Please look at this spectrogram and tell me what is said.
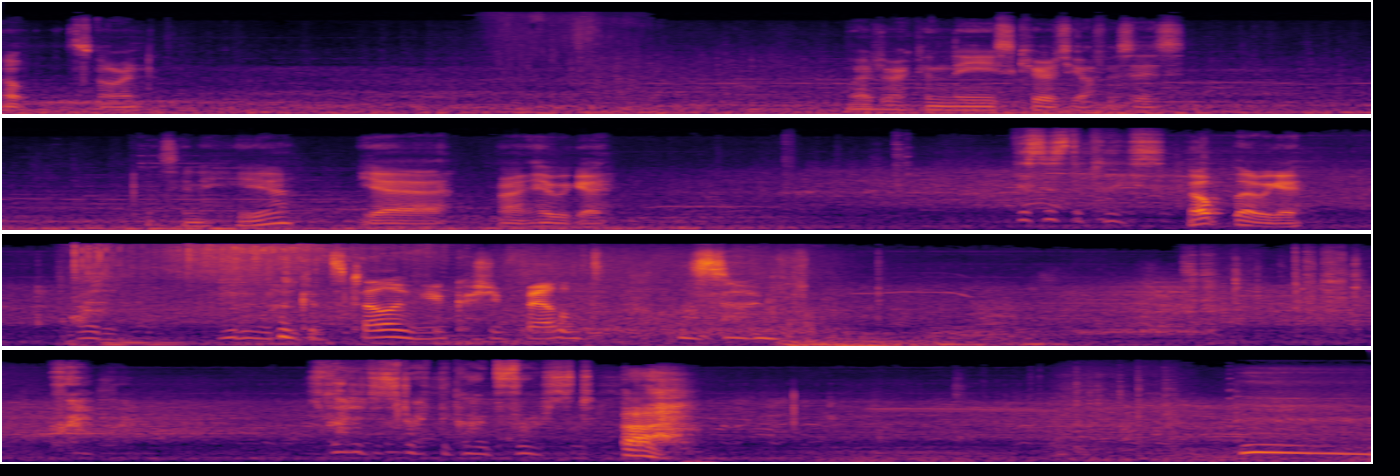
Oh, snoring. Where do you reckon the security office is? It's in here? Yeah. Right, here we go. This is the place. Oh, there we go. Aiden, you know what Look, it's telling you because you failed last time. Crap. You gotta distract the guard first. Ah. Hmm.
